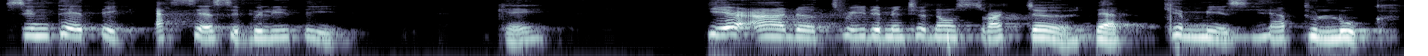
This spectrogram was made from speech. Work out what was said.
synthetic accessibility. Okay. Here are the three-dimensional structure that chemists have to look.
